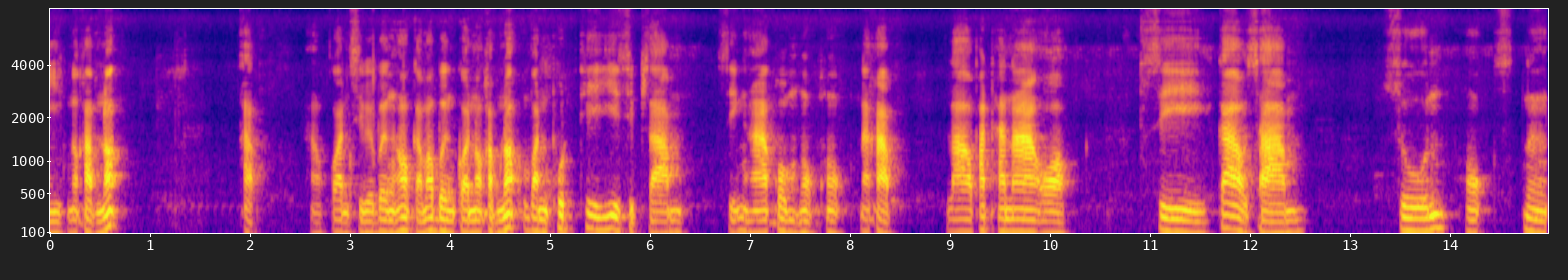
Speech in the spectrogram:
อีกนะครับเนาะครับเอาก่อนสิไปเบิ่งเฮาก็มาเบิ่งก่อนเนาะครับเนาะวันพุธที่ 23 สิงหาคม 66 นะครับลาวพัฒนาออกสี่เก้าสาม ศูนย์หกหนึ่ง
